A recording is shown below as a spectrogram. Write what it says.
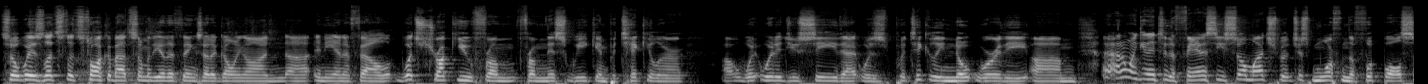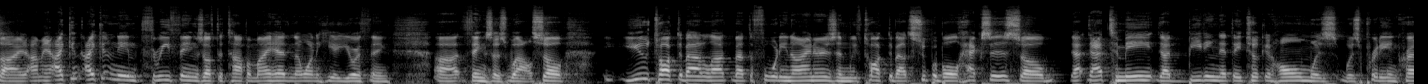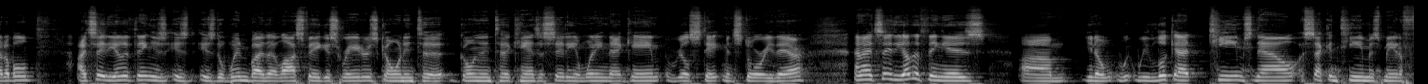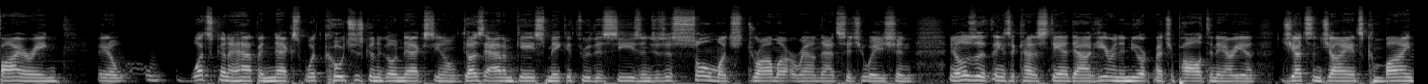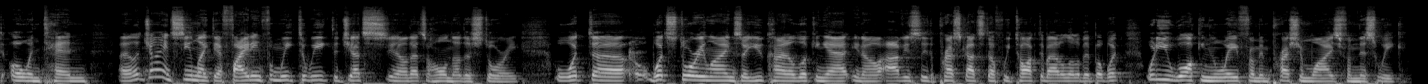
so, Wiz, let's let's talk about some of the other things that are going on uh, in the NFL. What struck you from from this week in particular Uh, what, what, did you see that was particularly noteworthy? Um, I don't want to get into the fantasy so much, but just more from the football side. I mean, I can I can name three things off the top of my head, and I want to hear your thing uh, things as well. So you talked about a lot about the 49ers, and we've talked about Super Bowl hexes. So that that to me, that beating that they took at home was was pretty incredible. I'd say the other thing is is is the win by the Las Vegas Raiders going into going into Kansas City and winning that game. A real statement story there. And I'd say the other thing is, um, you know, we, we, look at teams now. A second team has made a firing. You know, what's going to happen next? What coach is going to go next? You know, does Adam Gase make it through this season? There's just so much drama around that situation. You know, those are the things that kind of stand out here in the New York metropolitan area. Jets and Giants combined 0 and 10. Uh, the Giants seem like they're fighting from week to week. The Jets, you know, that's a whole nother story. What uh, what storylines are you kind of looking at? You know, obviously the Prescott stuff we talked about a little bit, but what what are you walking away from impression wise from this week?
